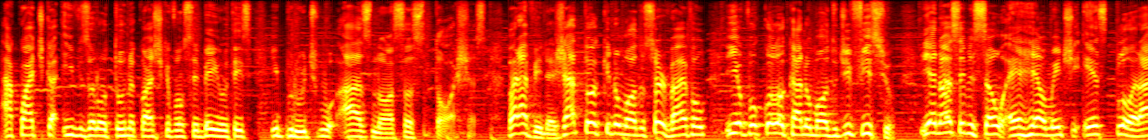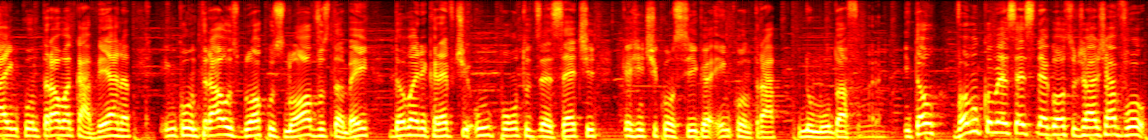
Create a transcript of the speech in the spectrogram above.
aquática e visão noturna, que eu acho que vão ser bem úteis. E por último, as nossas tochas. Maravilha, já tô aqui no modo modo survival e eu vou colocar no modo difícil. E a nossa missão é realmente explorar, encontrar uma caverna, encontrar os blocos novos também do Minecraft 1.17 que a gente consiga encontrar no mundo afora. Então, vamos começar esse negócio já, já vou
